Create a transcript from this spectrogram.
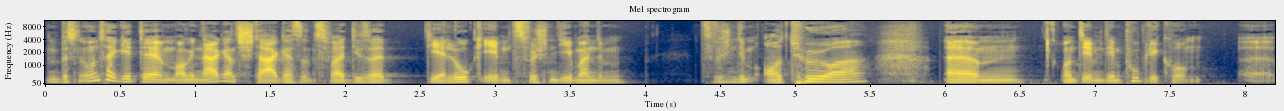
ein bisschen untergeht, der im Original ganz stark ist, und zwar dieser Dialog eben zwischen jemandem, zwischen dem Auteur ähm, und eben dem Publikum. Äh,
